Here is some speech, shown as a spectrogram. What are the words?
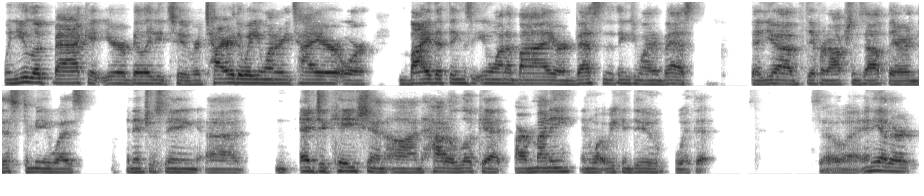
when you look back at your ability to retire the way you want to retire or buy the things that you want to buy or invest in the things you want to invest that you have different options out there. And this to me was an interesting uh, education on how to look at our money and what we can do with it. So, uh, any other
